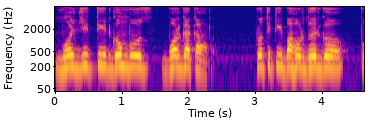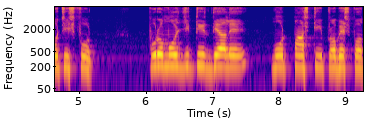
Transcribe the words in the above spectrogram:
মসজিদটির গম্বুজ বর্গাকার। প্রতিটি বাহুর দৈর্ঘ্য পঁচিশ ফুট। পুরো মসজিদটির দেয়ালে মোট পাঁচটি প্রবেশপথ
